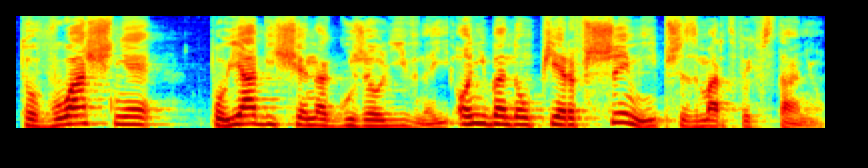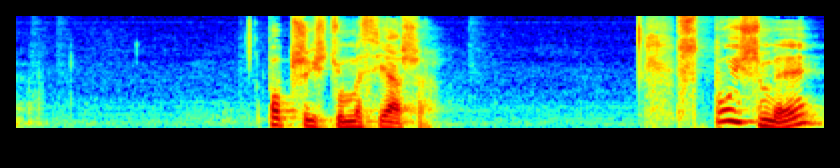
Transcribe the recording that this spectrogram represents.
to właśnie pojawi się na Górze Oliwnej i oni będą pierwszymi przy zmartwychwstaniu po przyjściu Mesjasza. Spójrzmy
